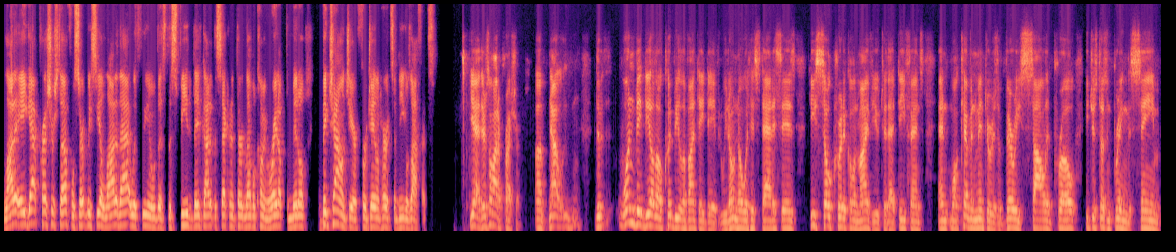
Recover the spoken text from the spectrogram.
A lot of A gap pressure stuff. We'll certainly see a lot of that with you know the, the speed that they've got at the second and third level coming right up the middle. Big challenge here for Jalen Hurts and the Eagles offense. Yeah, there's a lot of pressure. Um, now, the one big deal though could be Lavonte David. We don't know what his status is. He's so critical, in my view, to that defense. And while Kevin Minter is a very solid pro, he just doesn't bring the same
